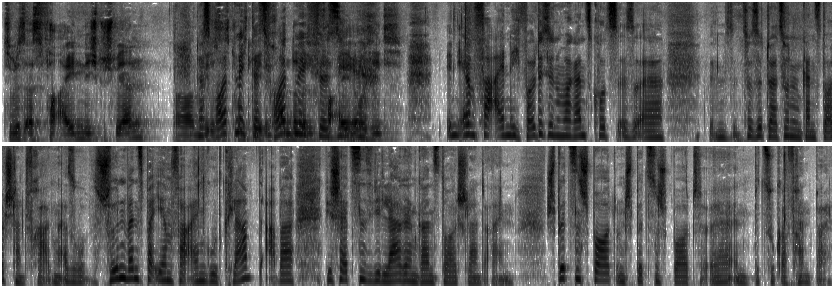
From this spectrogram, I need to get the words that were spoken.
zumindest als Verein nicht beschweren. Ähm, das freut mich, das freut mich für Verein Sie. Aussieht. In Ihrem Verein, ich wollte Sie noch mal ganz kurz äh, zur Situation in ganz Deutschland fragen. Also schön, wenn es bei Ihrem Verein gut klappt, aber wie schätzen Sie die Lage in ganz Deutschland ein? Spitzensport und Spitzensport äh, in Bezug auf Handball.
